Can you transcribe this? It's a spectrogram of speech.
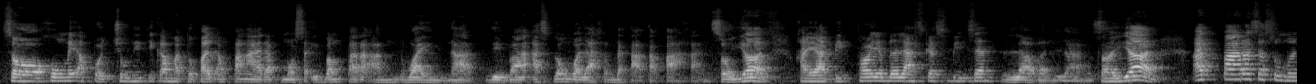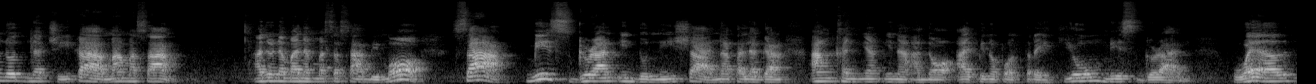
So, kung may opportunity ka matupad ang pangarap mo sa ibang paraan, why not? ba? As long wala kang natatapakan. So, yon. Kaya Victoria Velasquez Vincent, laban lang. So, yon. At para sa sumunod na chika, Mama Sam, ano naman ang masasabi mo sa Miss Grand Indonesia na talagang ang kanyang inaano ay pinoportrait yung Miss Grand. Well,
